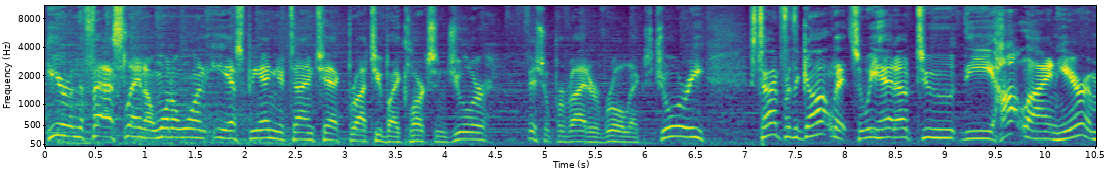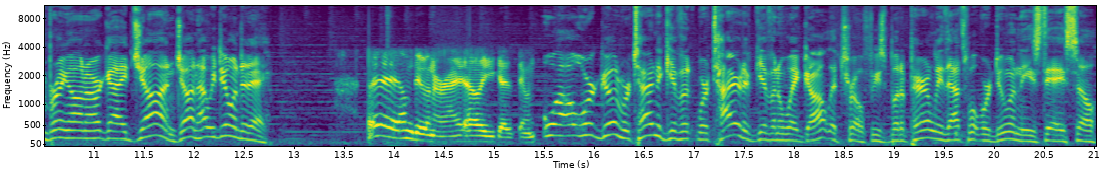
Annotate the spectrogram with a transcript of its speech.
here in the fast lane on 101 ESPN. Your time check brought to you by Clarkson Jeweler, official provider of Rolex jewelry. It's time for the gauntlet, so we head out to the hotline here and bring on our guy John. John, how are we doing today? Hey, I'm doing all right. How are you guys doing? Well, we're good. We're tired of giving we're tired of giving away gauntlet trophies, but apparently that's what we're doing these days. So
